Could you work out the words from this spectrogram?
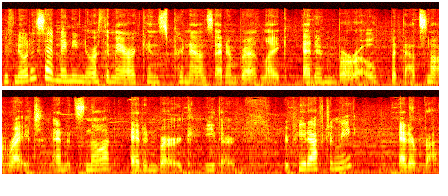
We've noticed that many North Americans pronounce Edinburgh like Edinburgh, but that's not right, and it's not Edinburgh either. Repeat after me Edinburgh.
